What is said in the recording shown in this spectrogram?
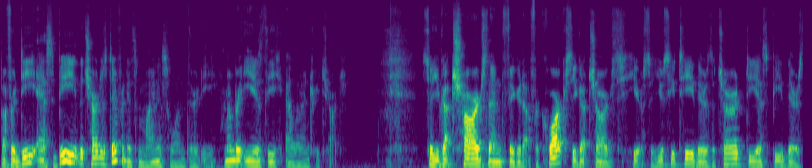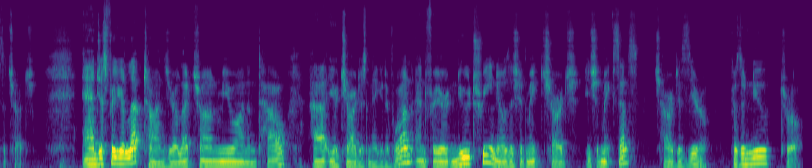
But for DSB, the charge is different, it's minus one third E. Remember, E is the elementary charge. So you got charge then figured out for quarks, you got charge here. So UCT, there's the charge, DSB, there's the charge. And just for your leptons, your electron, muon, and tau, uh, your charge is negative one. And for your neutrinos, it should make charge, it should make sense charge is zero because they're neutral.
